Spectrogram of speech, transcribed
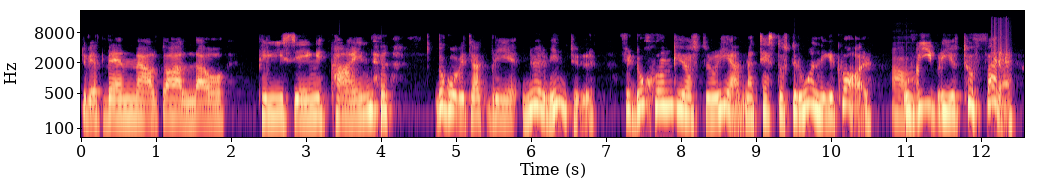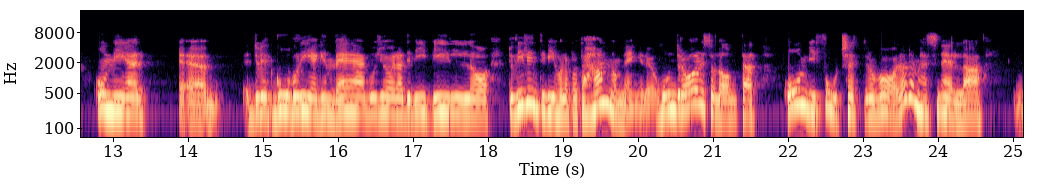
du vet vän med allt och alla och pleasing, kind. Då går vi till att bli, nu är det min tur. För då sjunker ju östrogen men testosteron ligger kvar. Ja. Och vi blir ju tuffare och mer eh, du vet, gå vår egen väg och göra det vi vill. Och då vill inte vi hålla på att ta hand om längre. Hon drar det så långt att om vi fortsätter att vara de här snälla mm,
